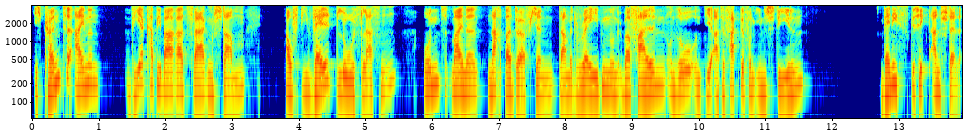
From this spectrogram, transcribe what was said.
ich könnte einen Wehr-Capybara-Zwergenstamm auf die Welt loslassen und meine Nachbardörfchen damit raiden und überfallen und so und die Artefakte von ihnen stehlen, wenn ich es geschickt anstelle.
